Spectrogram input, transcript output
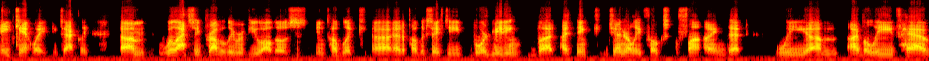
Eight Can't Wait, exactly. Um, we'll actually probably review all those in public uh, at a public safety board meeting but I think generally folks find that we, um, I believe, have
